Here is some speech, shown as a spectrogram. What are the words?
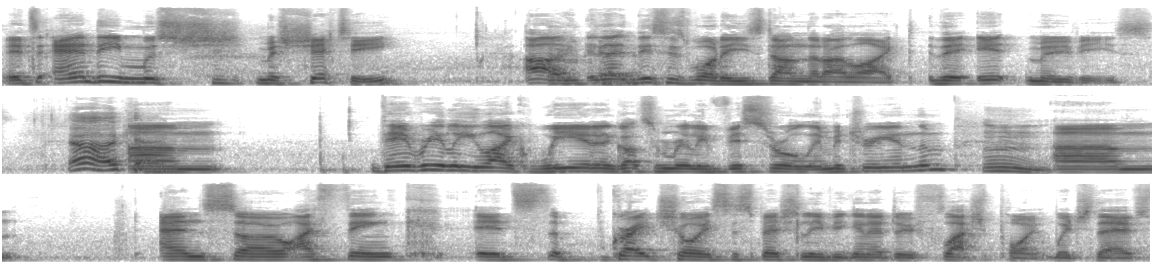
It's Andy Musch- Muschietti. Ah, Okay. th- this is what he's done that I liked. The It movies. Oh, okay. Um, they're really like weird and got some really visceral imagery in them. Mm. Um, and so I think it's a great choice, especially if you're going to do Flashpoint, which they've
